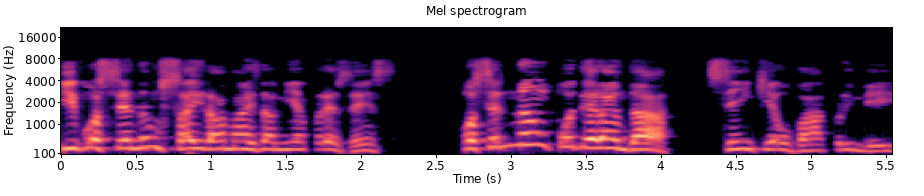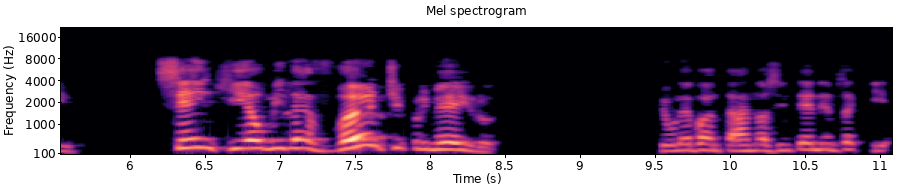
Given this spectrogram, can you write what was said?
E você não sairá mais da minha presença. Você não poderá andar sem que eu vá primeiro, sem que eu me levante primeiro. E o levantar nós entendemos aqui.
